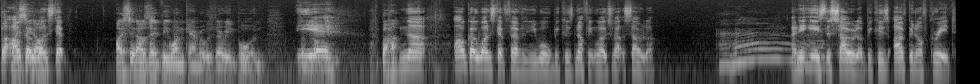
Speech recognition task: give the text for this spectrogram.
but I I'll said go I'll- one step. I said our ZV1 camera was very important. for Yeah, vlogging, but no, I'll go one step further than you all because nothing works without the solar. Ah. And it is the solar because I've been off grid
